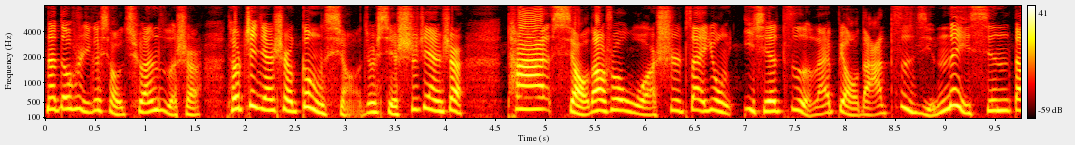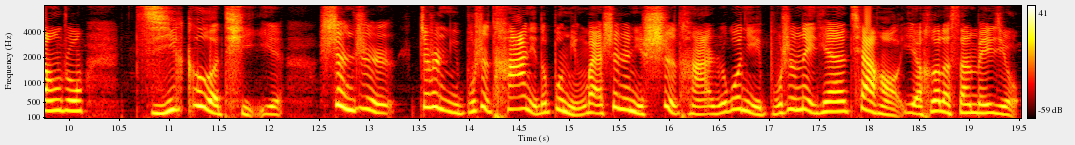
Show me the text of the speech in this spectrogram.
那都是一个小圈子的事儿。他说这件事儿更小，就是写诗这件事儿。他小到说，我是在用一些字来表达自己内心当中极个体，甚至就是你不是他，你都不明白，甚至你是他，如果你不是那天恰好也喝了三杯酒。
